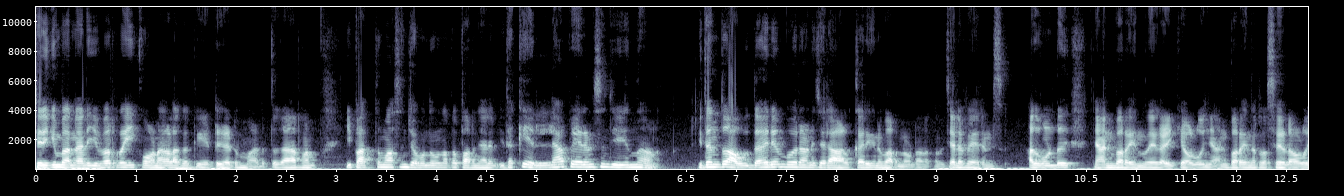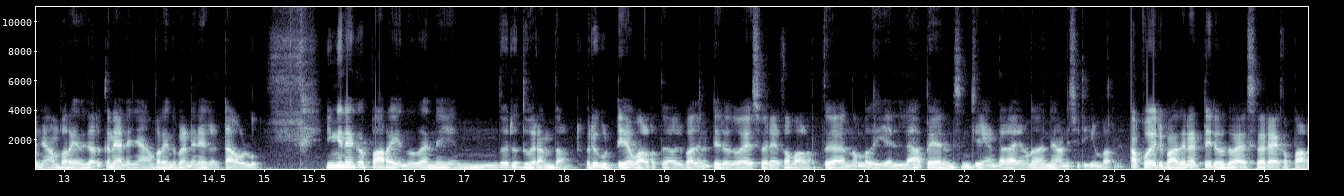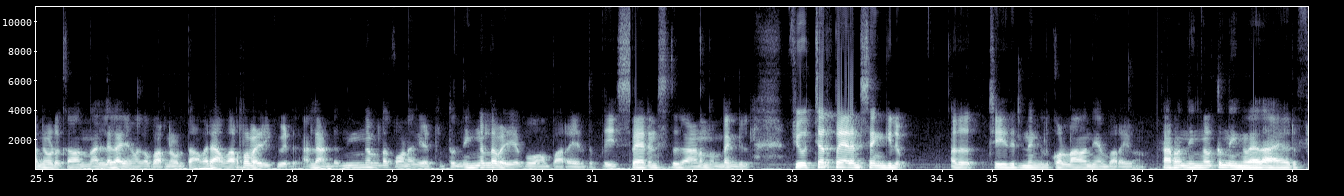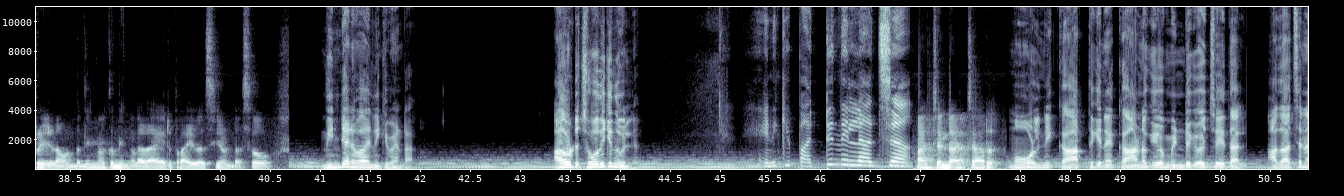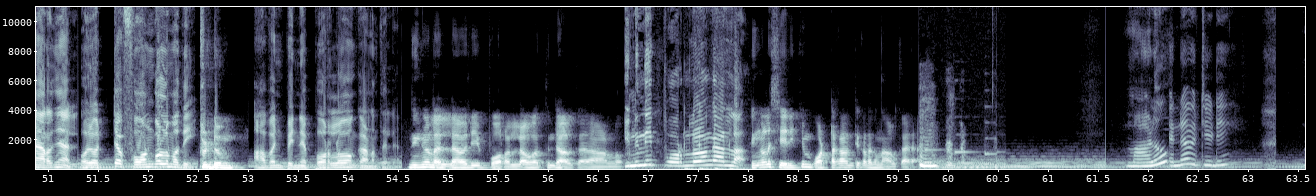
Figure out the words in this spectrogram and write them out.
ശരിക്കും പറഞ്ഞാൽ ഇവരുടെ ഈ കോണകളൊക്കെ കേട്ട് കേട്ട് മടുത്തു. കാരണം ഈ പത്ത് മാസം ചുമന്നു എന്നൊക്കെ പറഞ്ഞാലും ഇതൊക്കെ എല്ലാ പേരൻസും ചെയ്യുന്നതാണ്. ഇതെന്തോ ഔദാര്യം പോലാണ് ചില ആൾക്കാർ ഇങ്ങനെ പറഞ്ഞുകൊണ്ട് നടക്കുന്നത്. ചില പേരൻസ് അതുകൊണ്ട് ഞാൻ പറയുന്നതേ കഴിക്കാവുള്ളൂ ഞാൻ പറയുന്ന ഡ്രസ്സേ ഇടാവുള്ളൂ ഞാൻ പറയുന്ന ചെറുക്കനെ അല്ലെങ്കിൽ ഞാൻ പറയുന്ന പെണ്ണിനെ കെട്ടാവുള്ളൂ. ഇങ്ങനെയൊക്കെ പറയുന്നത് തന്നെ എന്തൊരു ദുരന്തമാണ്. ഒരു കുട്ടിയെ വളർത്തുക ഒരു പതിനെട്ട് ഇരുപത് വയസ്സ് വരെയൊക്കെ വളർത്തുക എന്നുള്ളത് എല്ലാ പേരൻസും ചെയ്യേണ്ട കാര്യങ്ങൾ തന്നെയാണ് ശരിക്കും പറഞ്ഞത്. അപ്പോൾ ഒരു പതിനെട്ട് ഇരുപത് വയസ്സ് വരെയൊക്കെ പറഞ്ഞു കൊടുക്കാവുന്ന നല്ല കാര്യങ്ങളൊക്കെ പറഞ്ഞു കൊടുത്ത് അവർ അവരുടെ വഴിക്ക് വിടും അല്ലാണ്ട് നിങ്ങളുടെ കോണ കേട്ടിട്ട് നിങ്ങളുടെ വഴിയെ പോകാൻ പറയരുത് പ്ലീസ് പേരൻസ് ഇത് കാണുന്നുണ്ടെങ്കിൽ ഫ്യൂച്ചർ പേരൻസ് എങ്കിലും അത് ചെയ്തിരുന്നെങ്കിൽ കൊള്ളാമെന്ന് ഞാൻ പറയുവാണ് കാരണം നിങ്ങൾക്ക് നിങ്ങളുടേതായ ഒരു ഫ്രീഡം ഉണ്ട്. നിങ്ങൾക്ക് നിങ്ങളുടേതായ ഒരു പ്രൈവസി ഉണ്ട്. സോ നിന്റെ അനുവാദം എനിക്ക് വേണ്ട. അതോട്ട് ചോദിക്കുന്നുമില്ല. എനിക്ക് പറ്റുന്നില്ല അച്ഛ. അച്ഛന്റെ അച്ചാർ മോൾ ഇനി കാർത്തികിനെ കാണുകയോ മിണ്ടുകയോ ചെയ്താൽ അത് അച്ഛൻ അറിഞ്ഞാൽ ഒരൊറ്റ ഫോൺ കോൾ മതി. അവൻ പിന്നെ പുറലോകം കാണത്തില്ല. നിങ്ങൾ എല്ലാവരും ഈ പുറലോകത്തിന്റെ ആൾക്കാരാണല്ലോ. ഇനി നീ പുറലോകം കാണില്ല. നിങ്ങൾ ശരിക്കും പൊട്ടക്കണത്തിൽ കിടക്കുന്ന ആൾക്കാരാണ് മാളു? എന്നാ പറ്റിയടി?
